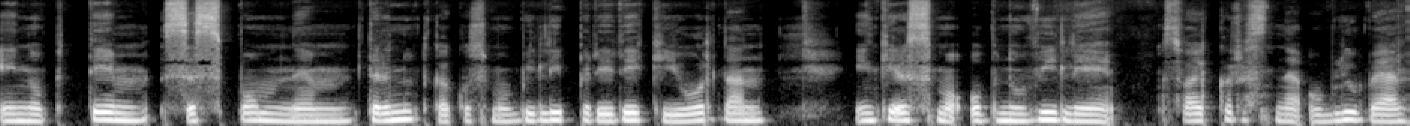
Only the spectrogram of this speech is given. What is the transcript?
In ob tem se spomnim trenutka, ko smo bili pri reki Jordan in kjer smo obnovili svoje krstne obljube.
